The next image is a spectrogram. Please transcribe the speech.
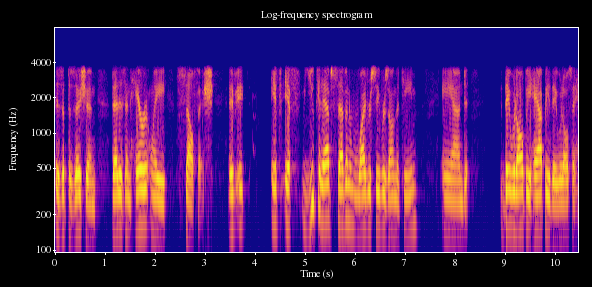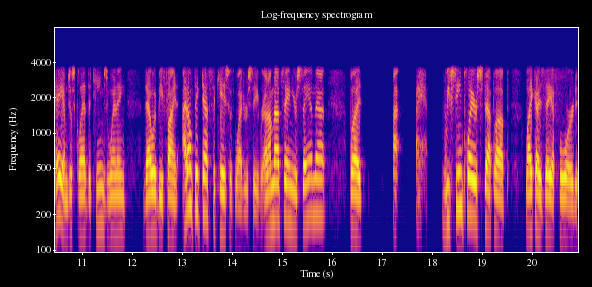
is a position that is inherently selfish. If it, if if you could have seven wide receivers on the team and they would all be happy, they would all say, "Hey, I'm just glad the team's winning." That would be fine. I don't think that's the case with wide receiver. And I'm not saying you're saying that, but we've seen players step up like Isaiah Ford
